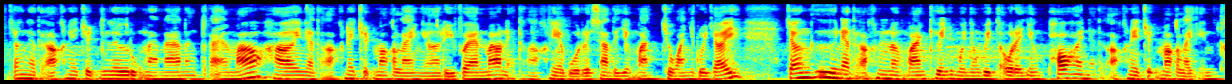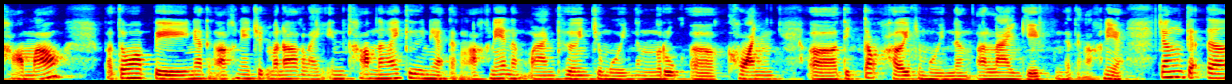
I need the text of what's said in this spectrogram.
អញ្ចឹងអ្នកទាំងអស់គ្នាចុចលើរូបណាណានឹងត្រែលមកហើយអ្នកទាំងអស់គ្នាចុចមកកន្លែង revamp មកអ្នកទាំងអស់គ្នាព្រោះដោយសារតែយើងបានជួញរួចហើយអញ្ចឹងគឺអ្នកទាំងអស់គ្នានឹងបានឃើញជាមួយនឹងវីដេអូដែលយើងផុសហើយអ្នកទាំងអស់គ្នាចុចមកកន្លែង income មកបន្ទាប់ពីអ្នកទាំងអស់គ្នាចុចមកដល់កន្លែង income ហ្នឹងហើយគឺអ្នកទាំងអស់គ្នានឹងបានឃើញជាមួយនឹងរូបខ្វាញ់ TikTok ហើយជាមួយនឹង live gift អ្នកទាំងអស់គ្នាអញ្ចឹងតកតង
